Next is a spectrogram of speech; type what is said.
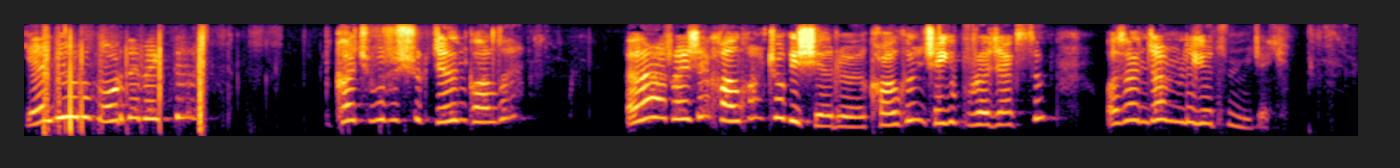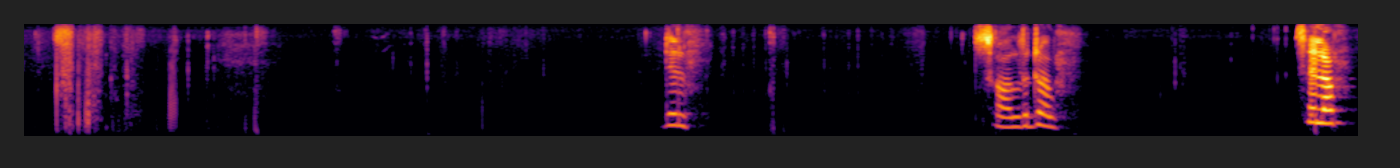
Geliyorum orada bekle. Birkaç vuruşluk canın kaldı. Evet arkadaşlar kalkan çok işe yarıyor. Kalkanı çekip vuracaksın. O sen can bile götürmeyecek. Gidelim. Saldıralım. Selam.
